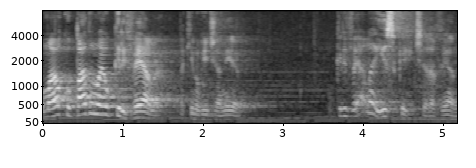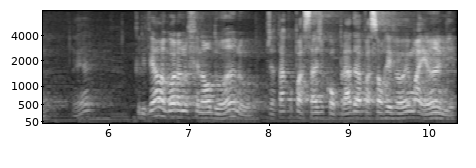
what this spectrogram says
O maior culpado não é o Crivella, aqui no Rio de Janeiro. O Crivella é isso que a gente está vendo. Né? O Crivella agora no final do ano já está com passagem comprada para passar o Réveillon em Miami.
